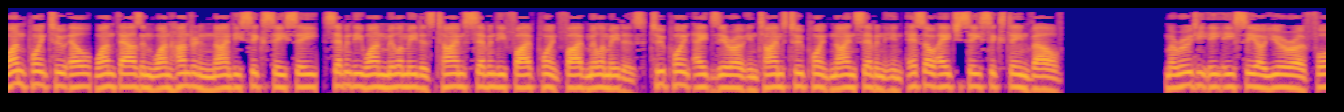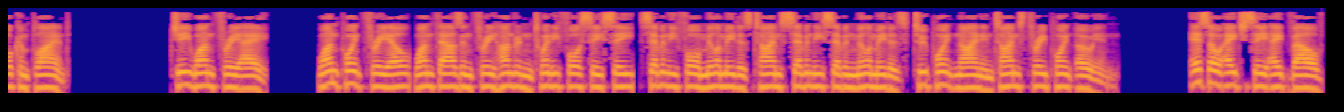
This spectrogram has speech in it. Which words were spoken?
1.2 L 1196 cc 71 mm times 75.5 mm 2.80 in times 2.97 in SOHC 16 valve. Maruti EECO Euro 4 compliant. G13A 1.3 L 1324 cc 74 mm times 77 mm 2.9 in times 3.0 in SOHC 8 valve.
